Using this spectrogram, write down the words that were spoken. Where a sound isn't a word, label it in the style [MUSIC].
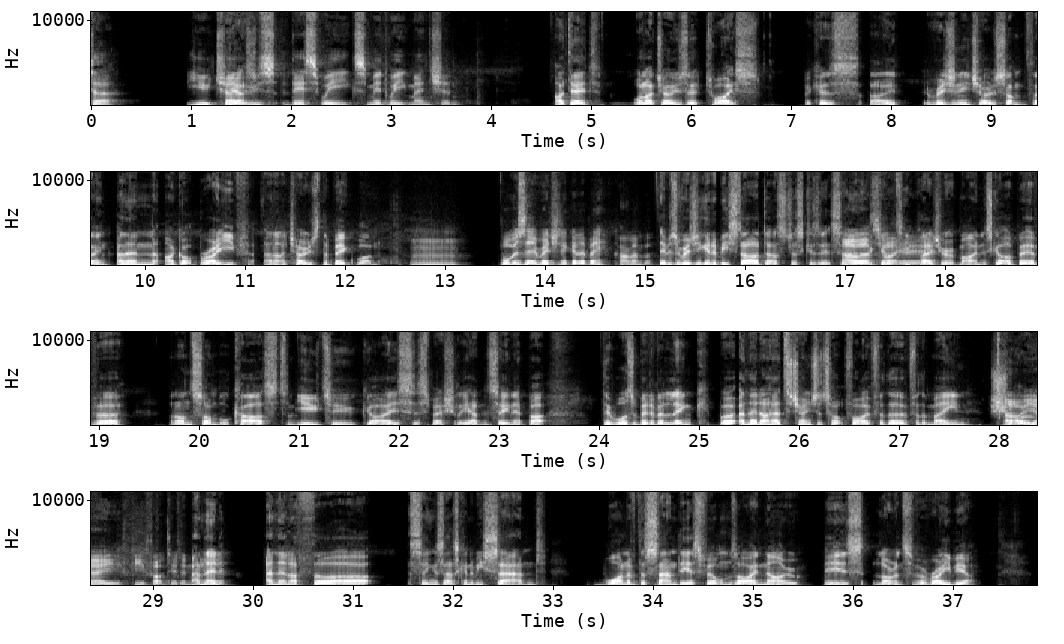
Peter, you chose this week's midweek mention. I did. Well, I chose it twice because I originally chose something and then I got brave and I chose the big one. Hmm. What was it originally going to be? Can't remember. It was originally going to be Stardust just because it's a Oh, bit of a that's right, guilty yeah, yeah. pleasure of mine. It's got a bit of a an ensemble cast. You two guys especially hadn't seen it, but there was a bit of a link. Well, and then I had to change the top five for the for the main oh, show. Oh yeah, you, you fucked it, didn't and you? then and then I thought, uh, seeing as that's going to be sand, one of the sandiest films I know is Lawrence of Arabia,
